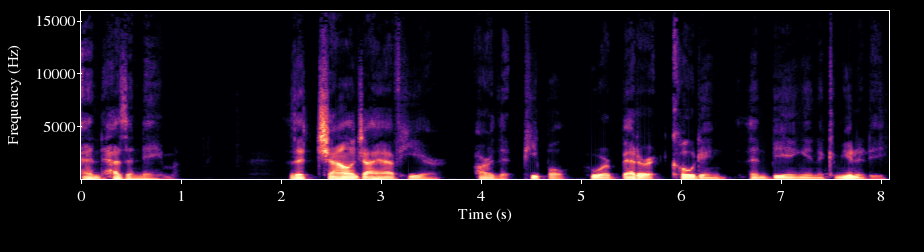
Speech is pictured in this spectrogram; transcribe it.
and has a name. The challenge I have here are that people who are better at coding than being in a community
